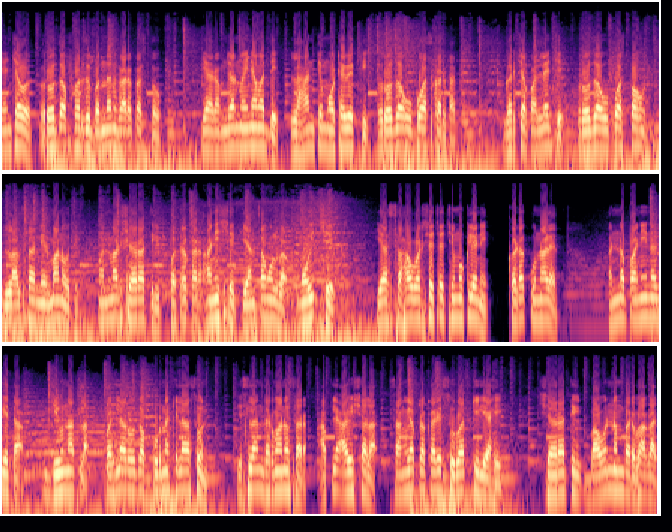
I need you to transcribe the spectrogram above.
यांच्यावर रोजा फर्ज बंधनकारक असतो. या रमजान महिन्यामध्ये लहान ते मोठ्या व्यक्ती रोजा उपवास करतात. घरच्या पाल्यांचे रोजा उपवास पाहून लालसा निर्माण होते. मनमाड शहरातील पत्रकार अनिस शेख यांचा मुलगा मोहित शेख या सहा वर्षाच्या चिमुकल्याने कडक उन्हाळ्यात अन्न पाणी न घेता जीवनातला पहिला रोजा पूर्ण केला असून इस्लाम धर्मानुसार आपल्या आयुष्याला चांगल्या प्रकारे सुरुवात केली आहे. शहरातील बावन्न नंबर भागात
